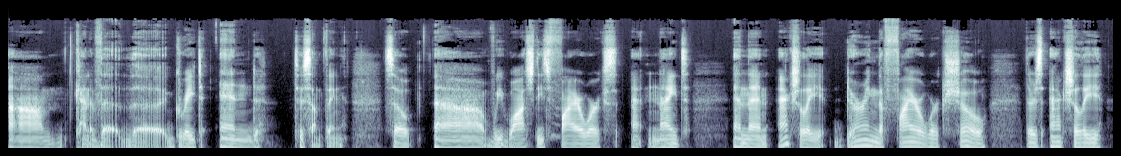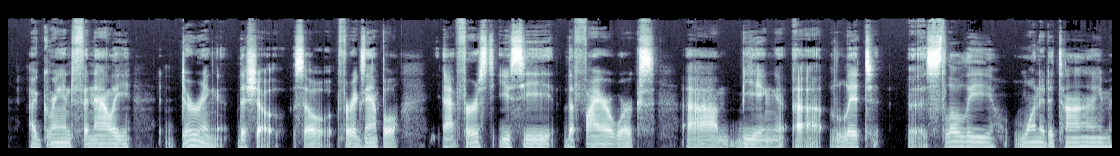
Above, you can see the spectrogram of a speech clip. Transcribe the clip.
um, kind of the the great end to something. So uh, we watch these fireworks at night, and then actually during the fireworks show, there's actually a grand finale during the show. So, for example, at first you see the fireworks um, being uh, lit uh, slowly, one at a time,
